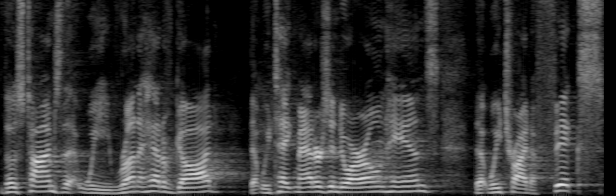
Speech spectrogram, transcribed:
Those times that we run ahead of God, that we take matters into our own hands, that we try to fix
